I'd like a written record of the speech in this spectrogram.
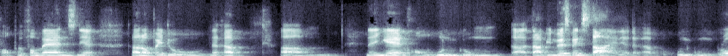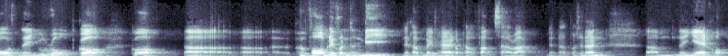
ของ performance เนี่ยถ้าเราไปดูนะครับในแง่ของหุ้นกลุ่มตาม investment style เนี่ยนะครับหุ้นกลุ่ม growth ในยุโรปก็ก็ perform ได้ค่อนข้างดีนะครับไม่แพ้กับทางฝั่งสหรัฐนะครับเพราะฉะนั้นในแง่ของ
